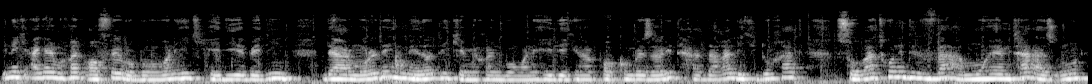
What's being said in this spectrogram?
اینه که اگر می‌خواین آفر رو به عنوان یک هدیه بدین در مورد این مدادی که می‌خواین به عنوان هدیه کنار پاکن بذارید حداقل یکی دو خط صحبت کنید و مهمتر از اون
